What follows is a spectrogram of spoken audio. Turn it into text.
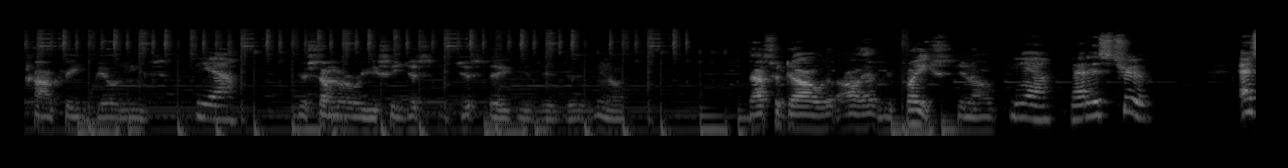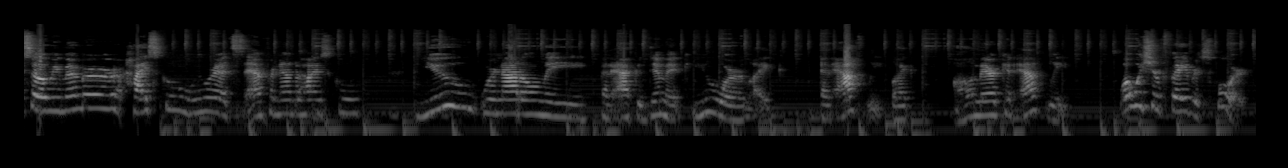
concrete buildings. Yeah. There's somewhere where you see just just the, the, the you know that's what all all that replaced. You know. Yeah, that is true. And so remember high school, we were at San Fernando High School. You were not only an academic, you were like an athlete, like all American athlete. What was your favorite sport?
